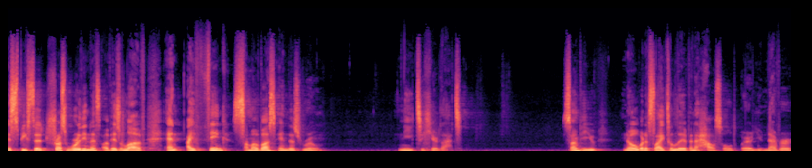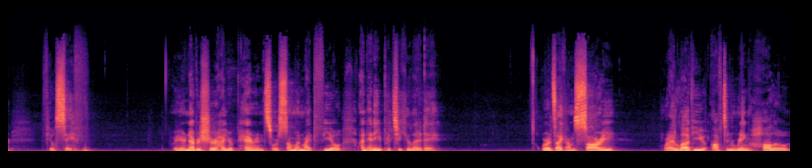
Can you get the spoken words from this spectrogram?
it speaks to the trustworthiness of his love. And I think some of us in this room need to hear that. Some of you know what it's like to live in a household where you never feel safe, where you're never sure how your parents or someone might feel on any particular day. Words like, I'm sorry, where I love you often ring hollow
